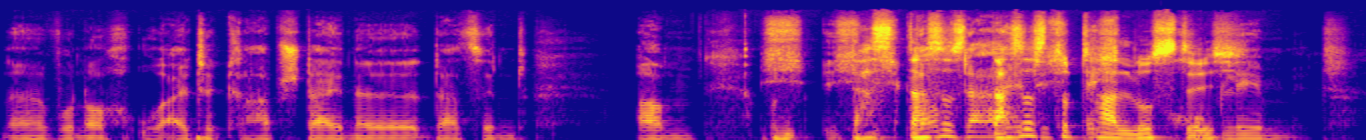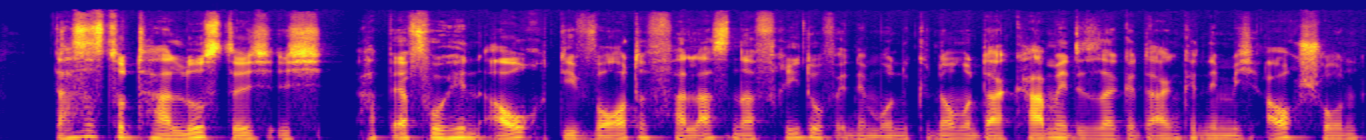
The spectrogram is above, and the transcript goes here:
ne, wo noch uralte Grabsteine da sind. Ähm, ich, ich, das- ich das glaub, ist- da das ist total lustig. Problem mit. Das ist total lustig. Ich habe ja vorhin auch die Worte verlassener Friedhof in den Mund genommen und da kam mir dieser Gedanke nämlich auch schon.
